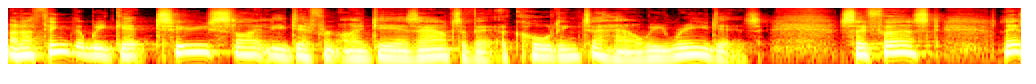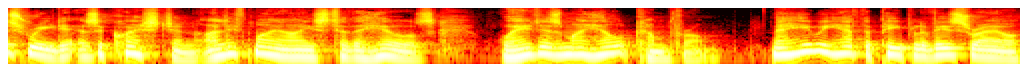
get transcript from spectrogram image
and I think that we get two slightly different ideas out of it according to how we read it. So, first, let's read it as a question. I lift my eyes to the hills. Where does my help come from? Now, here we have the people of Israel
